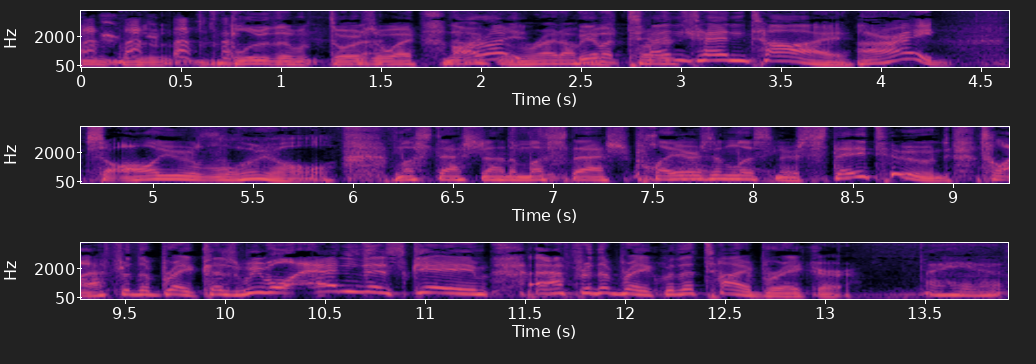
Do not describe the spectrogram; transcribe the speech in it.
blew the doors away. All Knocked right, him right off we have a his perch. 10-10 tie. All right. So all you loyal mustache not a mustache players and oh, listeners, stay tuned till after the break because we will end this game after the break with a tiebreaker. I hate it.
